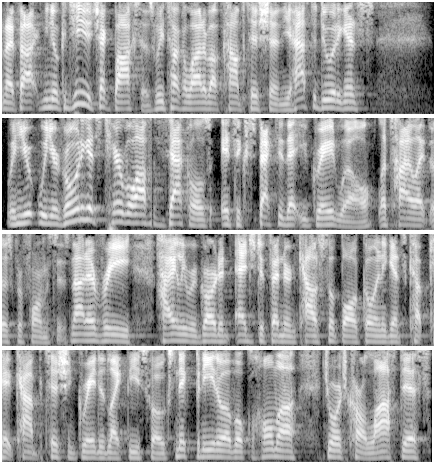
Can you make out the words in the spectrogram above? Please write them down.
And I thought, you know, continue to check boxes. We talk a lot about competition. You have to do it against when you're when you're going against terrible offensive tackles, it's expected that you grade well. Let's highlight those performances. Not every highly regarded edge defender in college football going against cupcake competition graded like these folks. Nik Bonitto of Oklahoma, George Karlaftis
